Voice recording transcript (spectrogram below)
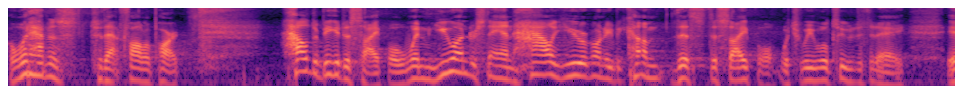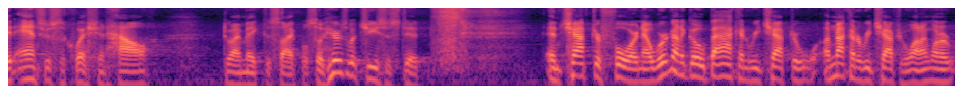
But what happens to that follow part? How to be a disciple. When you understand how you are going to become this disciple, which we will do today, it answers the question how do I make disciples? So here's what Jesus did in chapter 4. Now, we're going to go back and read chapter I'm not going to read chapter 1. I'm going to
